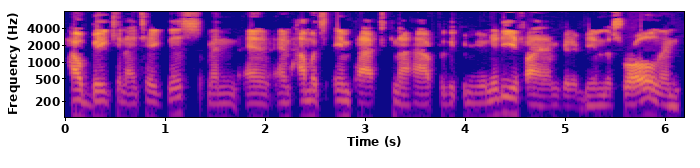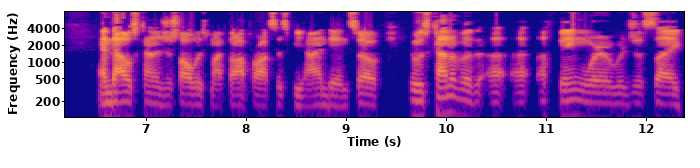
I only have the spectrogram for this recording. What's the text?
how big can I take this, and and and how much impact can I have for the community if I am going to be in this role, and and that was kind of just always my thought process behind it. And so it was kind of a a, a thing where we're just like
